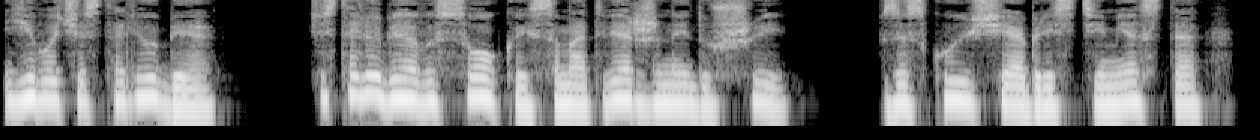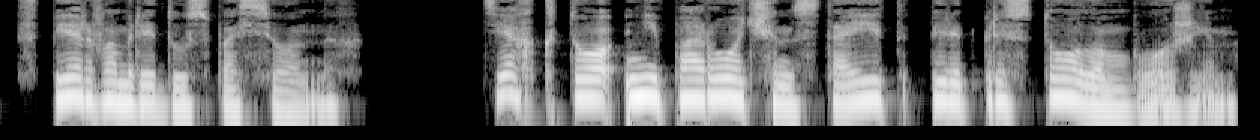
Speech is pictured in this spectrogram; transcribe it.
Его честолюбие — честолюбие высокой, самоотверженной души, взыскующей обрести место в первом ряду спасенных. Тех, кто непорочен стоит перед престолом Божьим,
